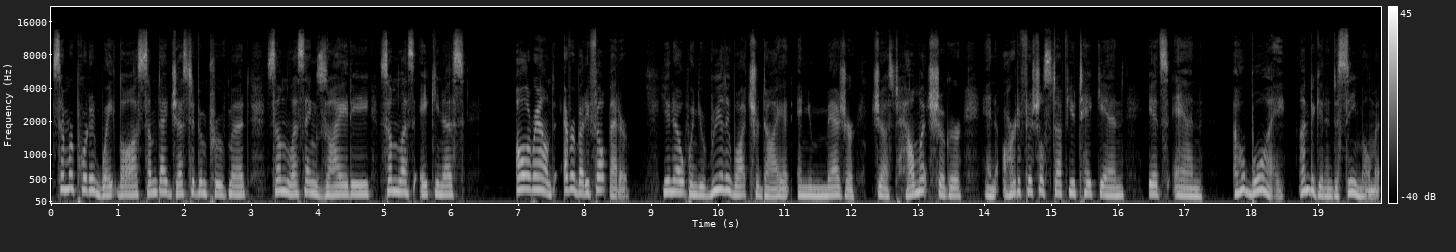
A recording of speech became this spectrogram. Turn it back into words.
Some reported weight loss, some digestive improvement, some less anxiety, some less achiness. All around, everybody felt better. You know, when you really watch your diet and you measure just how much sugar and artificial stuff you take in, it's an, oh boy, I'm beginning to see moment.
